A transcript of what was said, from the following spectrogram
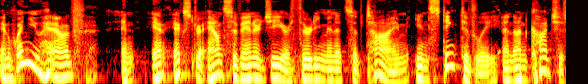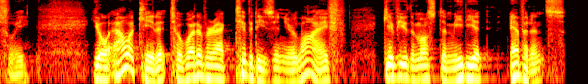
And when you have an extra ounce of energy or 30 minutes of time, instinctively and unconsciously, you'll allocate it to whatever activities in your life give you the most immediate evidence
